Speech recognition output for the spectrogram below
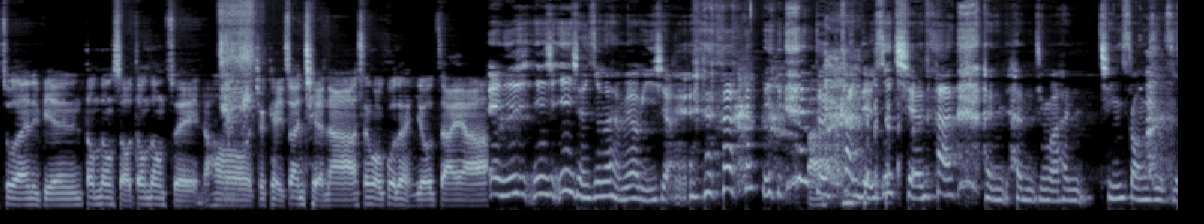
坐在那边动动手、动动嘴，然后就可以赚钱啊，生活过得很悠哉啊。哎、欸，你你你以前真的很没有理想哎，你的看点是钱，很很什么很轻松，是不是？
